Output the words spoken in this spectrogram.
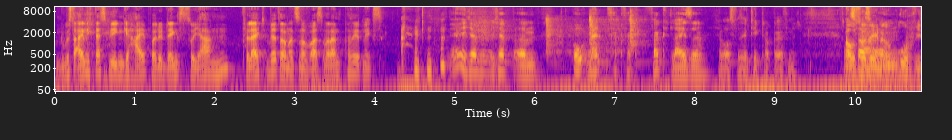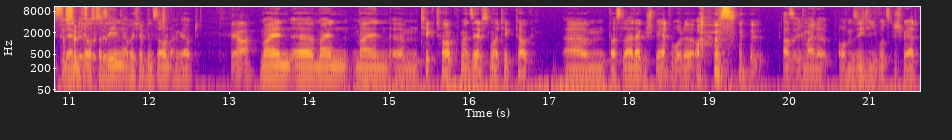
Und du bist eigentlich deswegen gehypt, weil du denkst so, ja, hm, vielleicht wird auch jetzt noch was, aber dann passiert nichts. Ja, ich habe, ich hab, ähm, oh nein, fuck, fuck, fuck, leise. Ich habe aus Versehen TikTok geöffnet. Und Aus Versehen, ähm, oh, wie ist das ja, denn nicht jetzt aus Versehen, aber ich habe den Sound angehabt. Ja. Mein, äh, mein, mein ähm, TikTok, mein Selbstmord-TikTok, ähm, was leider gesperrt wurde. aus- also ich meine, offensichtlich wurde es gesperrt.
